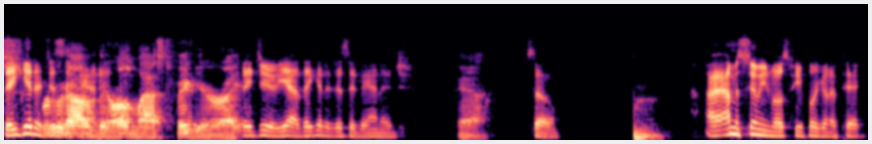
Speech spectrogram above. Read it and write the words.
they get a screwed out of their own last figure, right? They do, yeah. They get a disadvantage. yeah. So Hmm. I, I'm assuming most people are going to pick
